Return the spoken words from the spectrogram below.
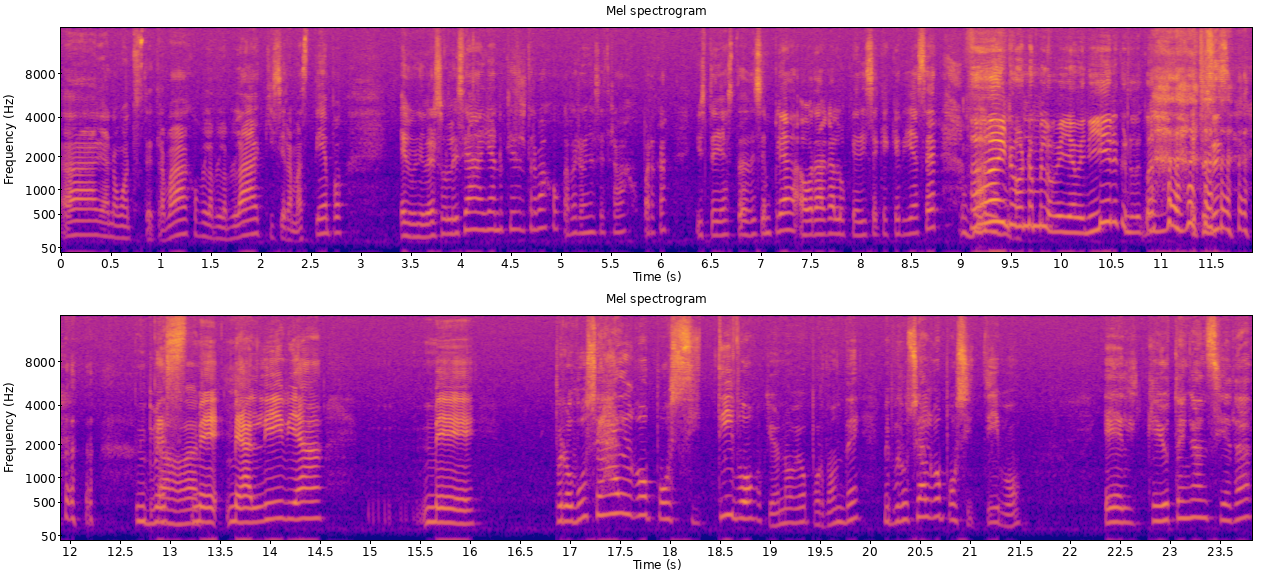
ah, ya no aguanto este trabajo, bla, bla, bla, quisiera más tiempo. El universo le dice, ah, ya no quieres el trabajo, a ver, venga ese trabajo para acá. Y usted ya está desempleada, ahora haga lo que dice que quería hacer. Ay, no, no me lo veía venir. Entonces, me, me alivia, me produce algo positivo, porque yo no veo por dónde, me produce algo positivo el que yo tenga ansiedad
